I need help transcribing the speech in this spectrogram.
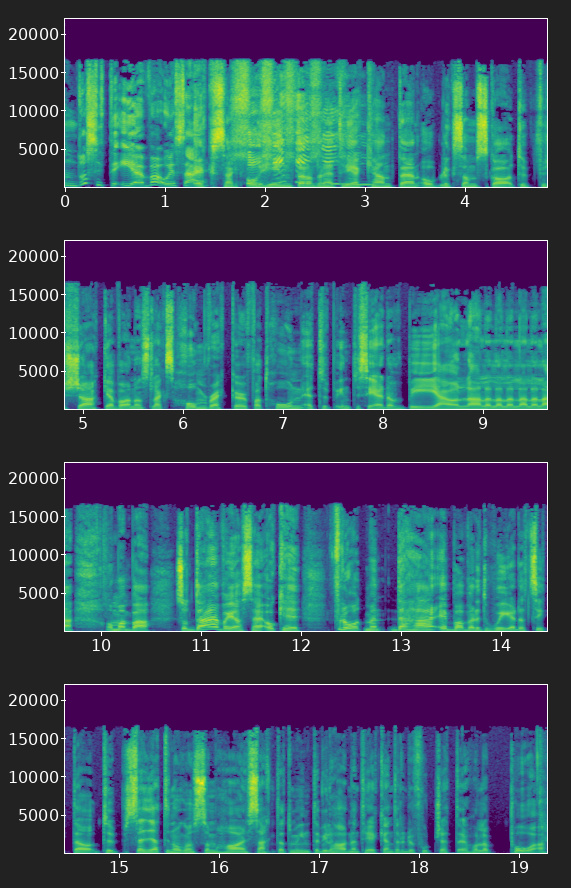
ändå sitter Eva och är så här. Exakt, och hintar om den här trekanten och liksom ska typ försöka vara någon slags homewrecker för att hon är typ intresserad av Bea och la la la la la la. Och man bara, så där var jag såhär, okej förlåt men det här är bara väldigt weird att sitta och typ säga till någon som har sagt att de inte vill ha den trekanten och du fortsätter hålla på.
